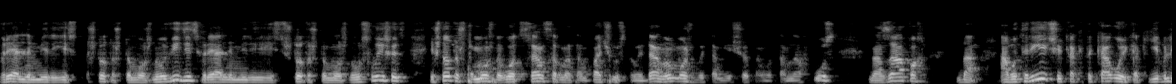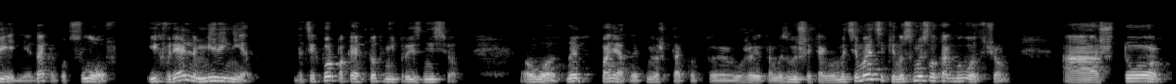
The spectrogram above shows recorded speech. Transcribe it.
В реальном мире есть что-то, что можно увидеть, в реальном мире есть что-то, что можно услышать, и что-то, что можно вот сенсорно там почувствовать, да, ну, может быть, там еще там, вот, там на вкус, на запах, да. А вот речи как таковой, как явление, да, как вот слов, их в реальном мире нет до тех пор, пока их кто-то не произнесет. Вот. Ну, это понятно, это немножко так вот э, уже там из высшей как бы математики, но смысл как бы вот в чем. А, что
